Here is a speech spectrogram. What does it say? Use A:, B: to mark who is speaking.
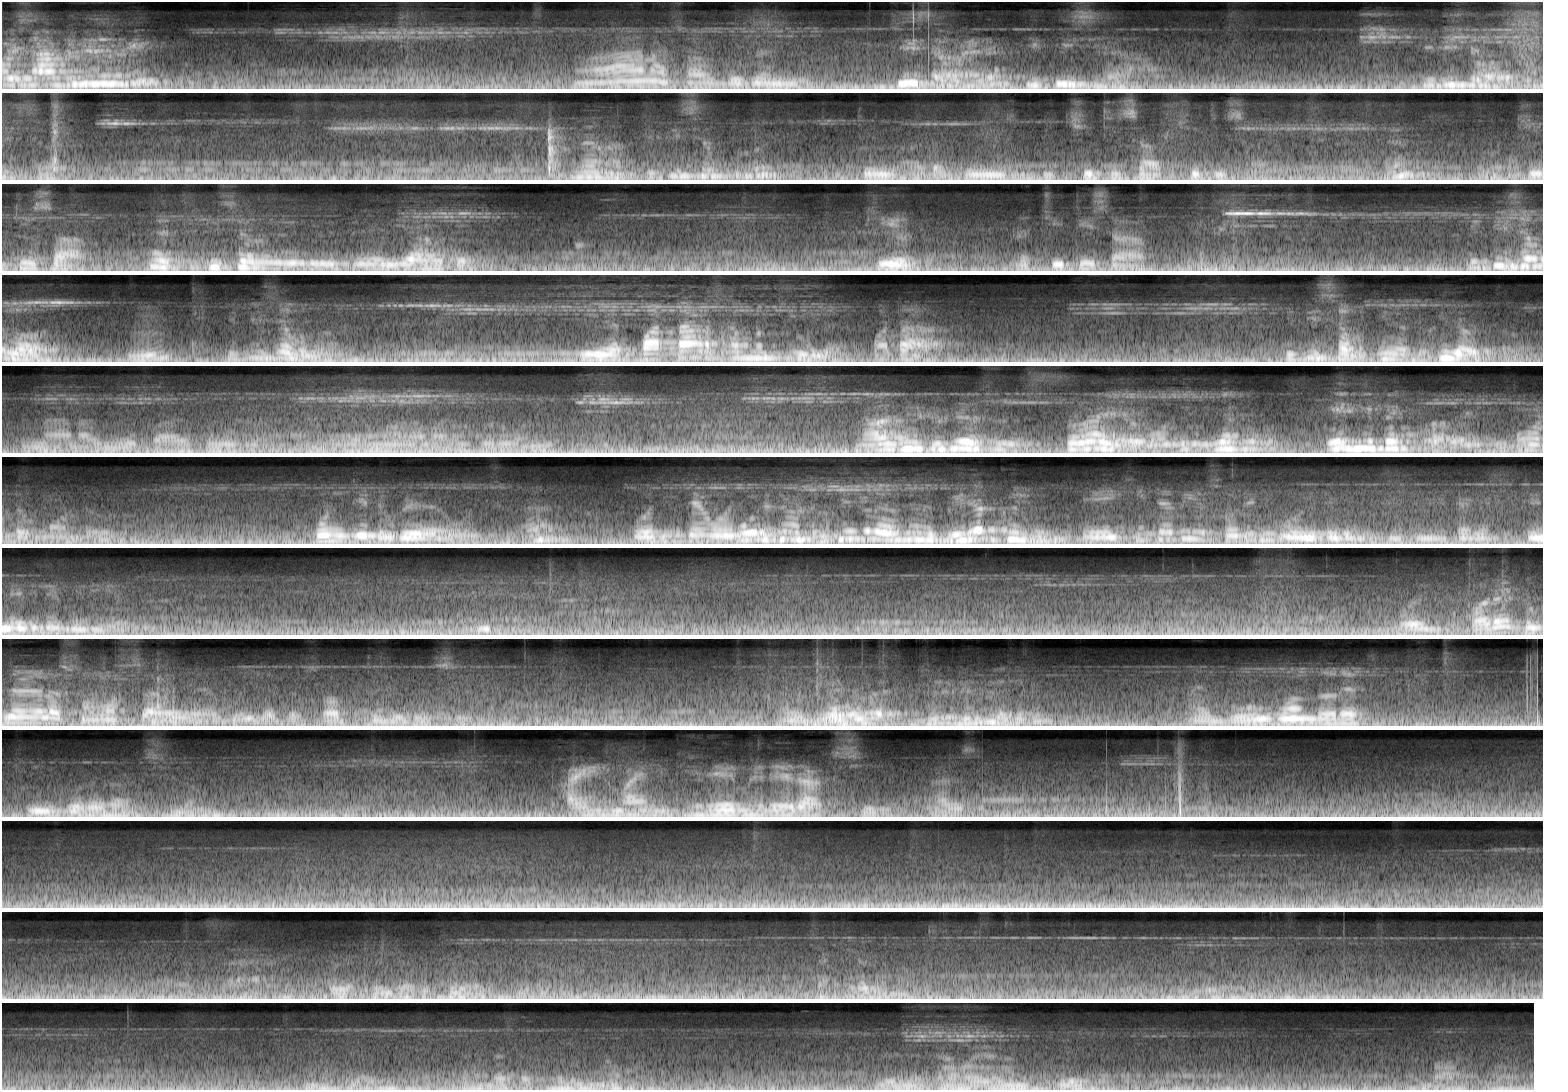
A: ওই সাপ ঢুকে যাবে কি
B: না না সাপ ঢুকে নি
A: কি সাপ রে তিতি সাপ তিতি সাপ তিতি সাপ না না তিতি সাপ তো
B: তিন আট বিশ বিচিতি সাপ চিতি সাপ
A: হ্যাঁ
B: চিতি সাপ
A: হ্যাঁ চিতি সাপ ইয়া হতে
B: কি হতো এটা চিতি সাপ
A: তিতি সাপ লয়
B: হুম
A: তিতি সাপ লয় পাটার সামনে কি বলে পাটা কিতি সব নিয়া ঢকি যাও
B: না না এই পাতে মা মা পরوني না
A: যদি তুই সহায় ওদিকে ইয়া কর এই মেক কর এই রিমোট अमाउंट
B: কোন যে ঢুগে গেলছ
A: হ্যাঁ
B: ওইদিকে
A: ওইদিকে ঢুগে গেল কেন বিরক্ত খুললি
B: এইটা দিয়ে সরিয়ে দিব এইটাকে টেনে দিলে বেরিয়ে ওই ঘরে ঢুগে গেল সমস্যা হইছে বুঝলে তো সব ঠিক হয়েছি আমি বলি
A: তুই ঢুমি এখানে
B: আমি বহুক্ষণ ধরে চুরি করে রাখছিলাম ফাইন মাইল ঘিরে মেরে রাখছি আর
A: চাকরি 그 나와요 이게
B: 맞아.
